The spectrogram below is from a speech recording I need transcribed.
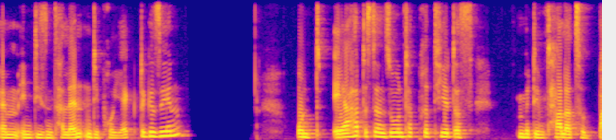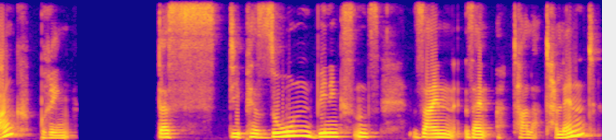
ähm, in diesen Talenten die Projekte gesehen und er hat es dann so interpretiert, dass mit dem Taler zur Bank bringen, dass die Person wenigstens sein, sein Taler Talent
